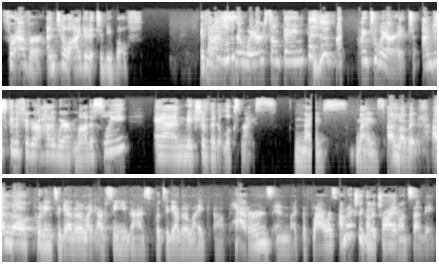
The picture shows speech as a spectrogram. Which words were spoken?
forever until I get it to be both. If nice. I want to wear something, I'm going to wear it. I'm just going to figure out how to wear it modestly and make sure that it looks nice. Nice, nice. I love it. I love putting together, like, I've seen you guys put together like uh, patterns and like the flowers. I'm actually going to try it on Sunday.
